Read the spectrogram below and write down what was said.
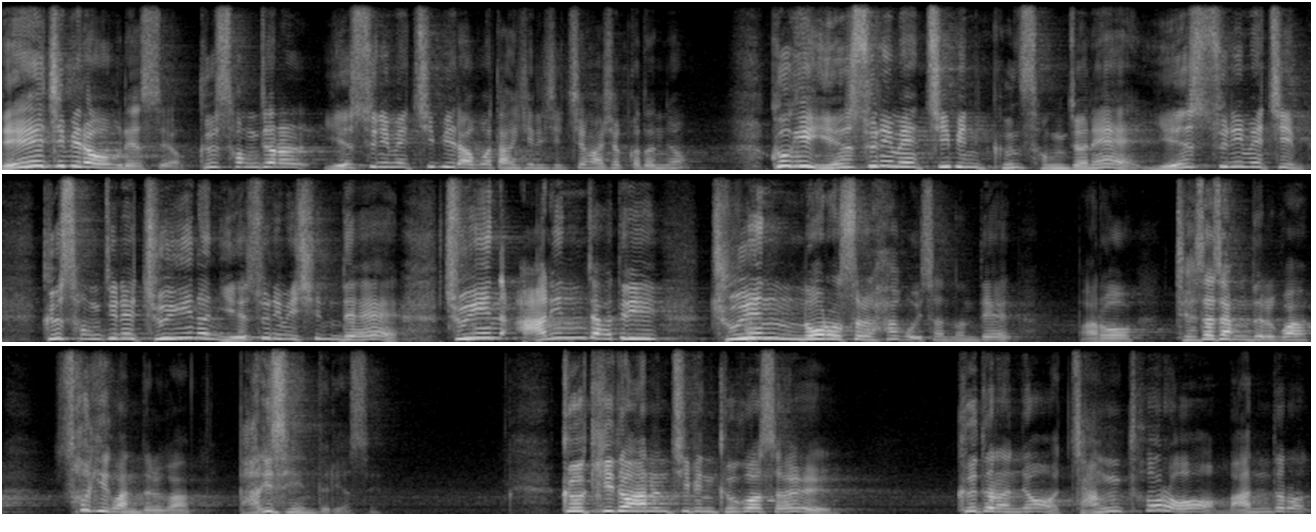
내 집이라고 그랬어요. 그 성전을 예수님의 집이라고 당신이 지칭하셨거든요. 거기 예수님의 집인 그 성전에 예수님의 집, 그 성전의 주인은 예수님이신데 주인 아닌 자들이 주인 노릇을 하고 있었는데 바로 제사장들과 서기관들과 바리새인들이었어요. 그 기도하는 집인 그곳을 그들은요 장터로 만들어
